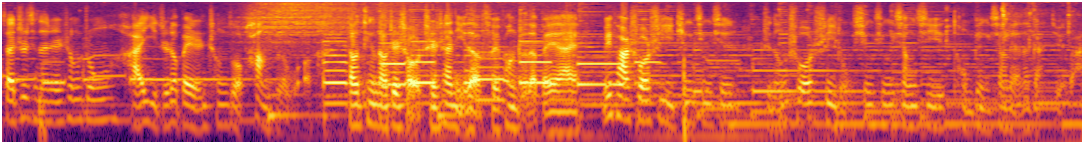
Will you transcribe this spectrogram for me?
在之前的人生中还一直都被人称作胖子的我，当听到这首陈珊妮的《肥胖者的悲哀》，没法说是一听倾心，只能说是一种惺惺相惜、同病相怜的感觉吧。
